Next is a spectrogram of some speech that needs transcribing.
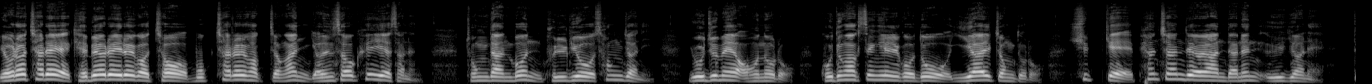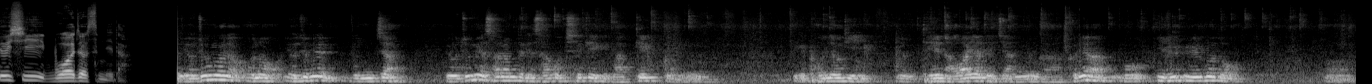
여러 차례 개별회의를 거쳐 목차를 확정한 연석 회의에서는 종단본 불교 성전이 요즘의 언어로 고등학생이 읽어도 이해할 정도로 쉽게 편찬되어야 한다는 의견에 뜻이 모아졌습니다. 요즘의 언어, 요즘의 문장, 요즘의 사람들의 사고 체계에 맞게끔 번역이 돼 나와야 되지 않는가. 그래야 뭐 읽, 읽어도 어,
